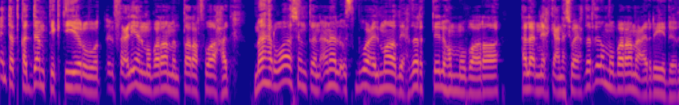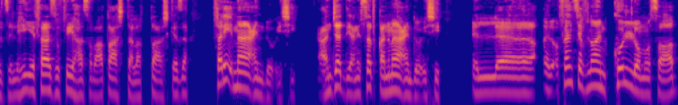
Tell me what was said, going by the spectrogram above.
أنت تقدمت كتير وفعليا المباراة من طرف واحد. ماهر واشنطن أنا الأسبوع الماضي حضرت لهم مباراة. هلا بنحكي عنها شوي حضرت لهم مباراة مع الريدرز اللي هي فازوا فيها 17 13 كذا. فريق ما عنده إشي. عن جد يعني صدقا ما عنده إشي. ال offensive line كله مصاب.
